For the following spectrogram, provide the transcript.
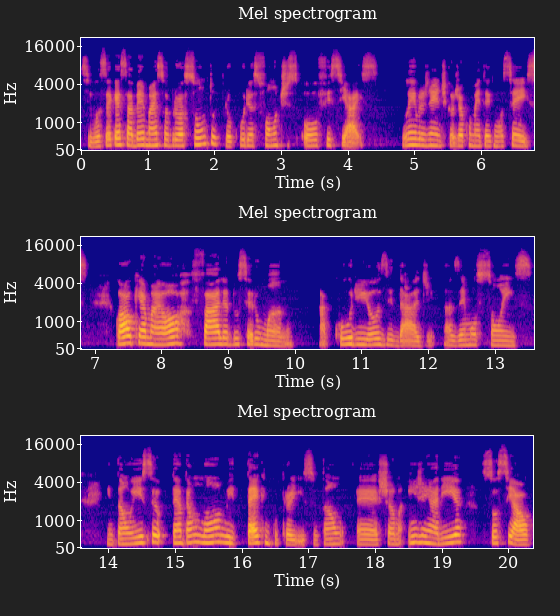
Se você quer saber mais sobre o assunto, procure as fontes oficiais. Lembra, gente, que eu já comentei com vocês? Qual que é a maior falha do ser humano? A curiosidade, as emoções. Então, isso tem até um nome técnico para isso. Então, é, chama engenharia social.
